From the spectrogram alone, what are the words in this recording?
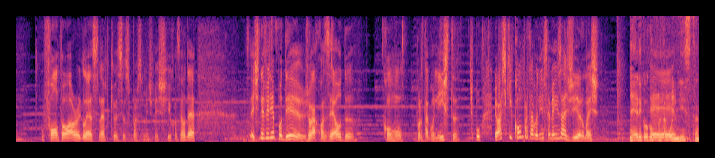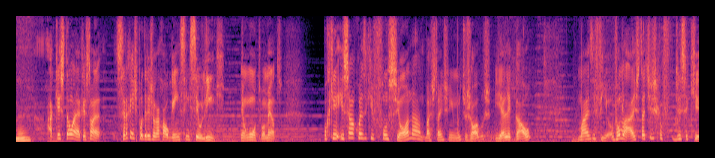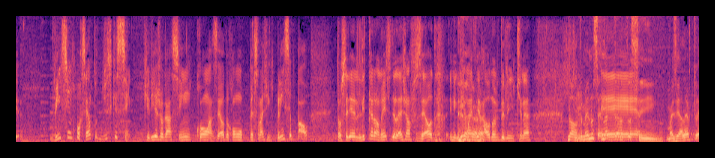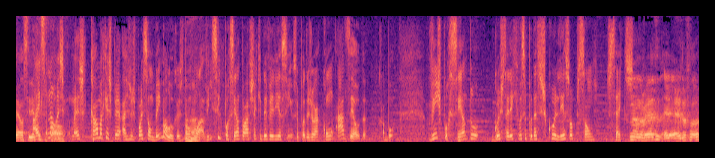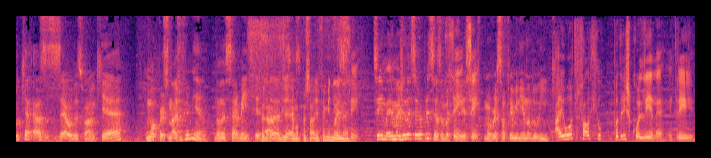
o Font ou Hourglass, né? Porque você supostamente mexia com a Zelda. É, a gente deveria poder jogar com a Zelda como protagonista? Tipo, eu acho que como protagonista é meio exagero, mas É, ele colocou É. protagonista, né? a questão é, a questão é, será que a gente poderia jogar com alguém sem ser o Link em algum outro momento? Porque isso é uma coisa que funciona bastante em muitos jogos e é legal. Mas enfim, vamos lá, a estatística disse que 25% disse que sim, queria jogar assim com a Zelda como personagem principal. Então seria literalmente The Legend of Zelda e ninguém mais ia errar o nome do Link, né? Não, também não, sei, não é, É. tanto assim. Mas ela, é, ela seria a principal. não, mas, mas calma que as, as respostas são bem malucas. Então vamos lá, 25% acha que deveria sim, você poder jogar com a Zelda. Acabou. 20% gostaria que você pudesse escolher sua opção de sexo. Não, na verdade, ele- eles não falaram que é a Zelda, eles falaram que é uma personagem feminina, não necessariamente a Verdade, é uma personagem feminina. Mas Sim. Sim, imagina que seja princesa, mas Sim, poderia sim. ser tipo, uma versão feminina do Link. Aí o outro fala que eu poderia escolher, né, entre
